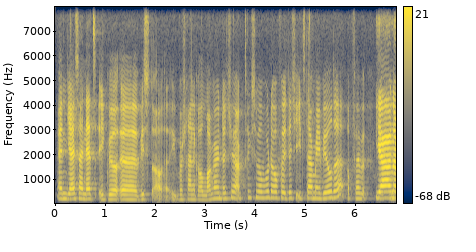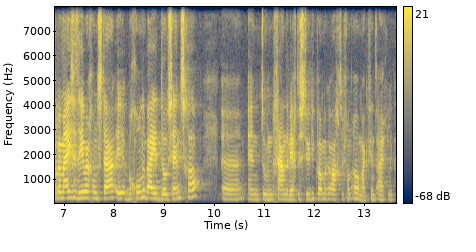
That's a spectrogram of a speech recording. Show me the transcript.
En jij zei net, ik wil, eh, wist al, eh, waarschijnlijk al langer dat je actrice wil worden. Of eh, dat je iets daarmee wilde. Of hebben, Ja, nou, bij mij is het heel erg ontstaan. Begonnen bij het docentschap. En toen gaandeweg de studie kwam ik erachter van... oh, maar ik vind eigenlijk...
